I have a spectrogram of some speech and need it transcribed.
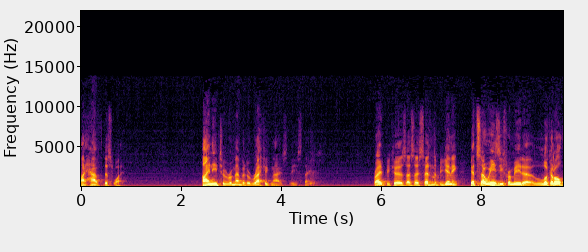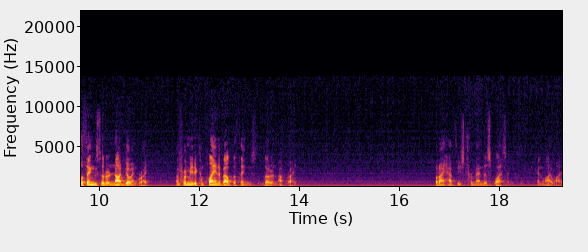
I have this wife, I need to remember to recognize these things, right? Because as I said in the beginning, it's so easy for me to look at all the things that are not going right and for me to complain about the things that are not right. But I have these tremendous blessings in my wife.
